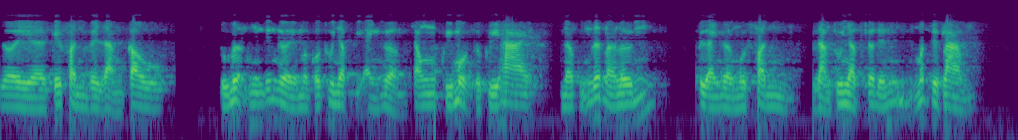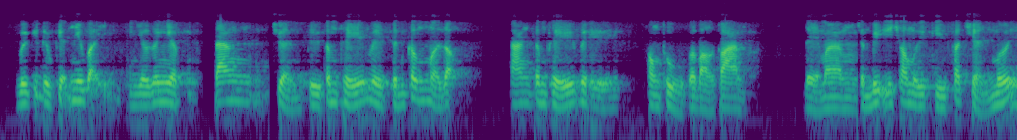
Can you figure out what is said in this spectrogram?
rồi cái phần về giảm cầu số lượng những cái người mà có thu nhập bị ảnh hưởng trong quý 1 và quý 2 nó cũng rất là lớn, từ ảnh hưởng một phần giảm thu nhập cho đến mất việc làm. Với cái điều kiện như vậy thì nhiều doanh nghiệp đang chuyển từ tâm thế về tấn công mở rộng sang tâm thế về phòng thủ và bảo toàn để mà chuẩn bị cho một kỳ phát triển mới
